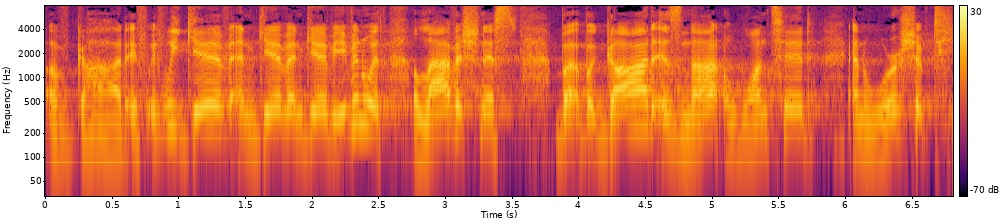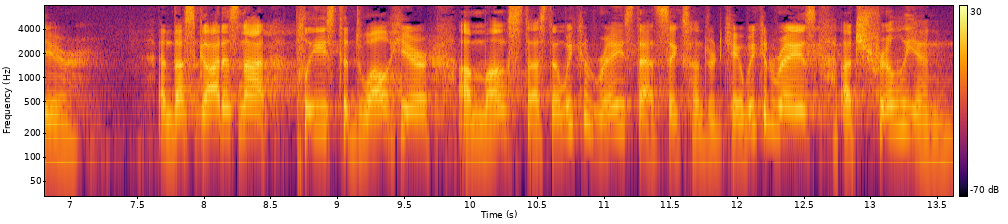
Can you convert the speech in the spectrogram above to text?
of God, if, if we give and give and give, even with lavishness, but, but God is not wanted and worshiped here, and thus God is not pleased to dwell here amongst us, then we could raise that 600K. We could raise a trillion,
